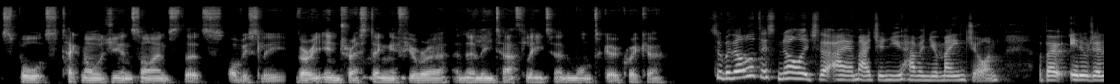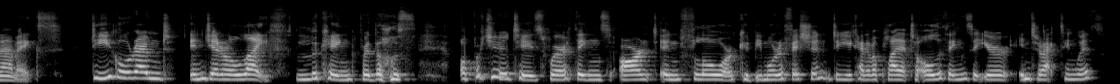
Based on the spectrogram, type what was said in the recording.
sports technology and science that's obviously very interesting if you're a, an elite athlete and want to go quicker. So, with all of this knowledge that I imagine you have in your mind, John, about aerodynamics, do you go around in general life looking for those opportunities where things aren't in flow or could be more efficient? Do you kind of apply it to all the things that you're interacting with?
